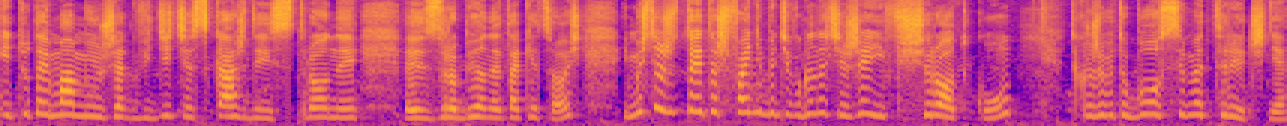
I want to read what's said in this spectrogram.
i tutaj mamy już, jak widzicie, z każdej strony zrobione takie coś. I myślę, że tutaj też fajnie będzie wyglądać, jeżeli w środku, tylko żeby to było symetrycznie.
